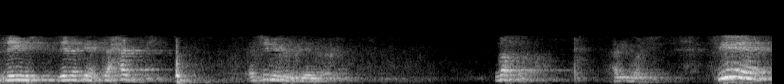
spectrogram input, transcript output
ليش لأن فيها تحدي. أسيني من نصر. هذه معجزة. فيه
